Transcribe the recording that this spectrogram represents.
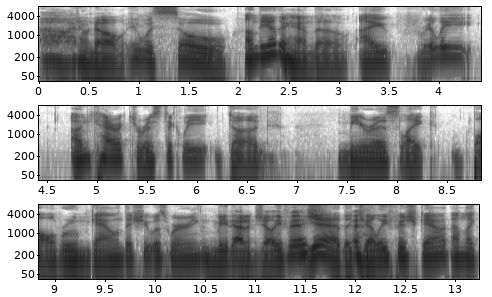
oh I don't know. It was so On the other hand, though, I really uncharacteristically dug Mera's like ballroom gown that she was wearing. made out of jellyfish. Yeah, the jellyfish gown. I'm like,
